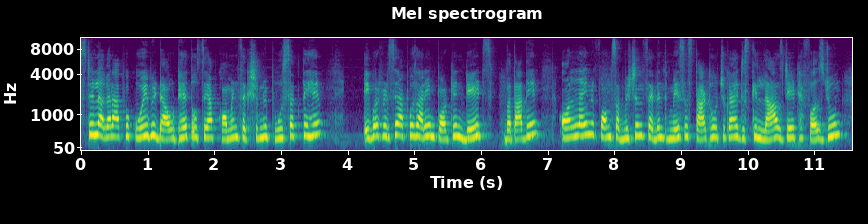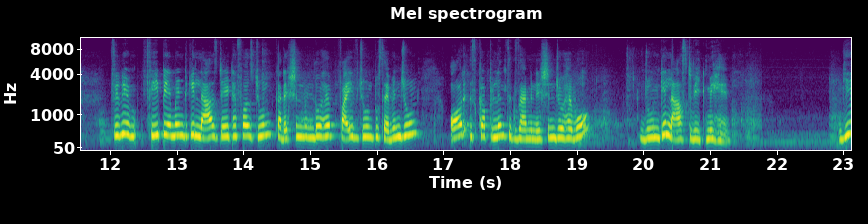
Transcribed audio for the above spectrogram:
स्टिल अगर आपको कोई भी डाउट है तो उसे आप कमेंट सेक्शन में पूछ सकते हैं। एक बार फिर से आपको सारे इंपॉर्टेंट डेट्स बता दें। Online form submission seventh May से स्टार्ट हो चुका है, जिसकी लास्ट डेट है first June fee fee payment की लास्ट डेट है फ़र्स्ट जून करेक्शन विंडो है five June to seven June और इसका प्रिलिम्स एग्जामिनेशन जो है वो जून के लास्ट वीक में है। ये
